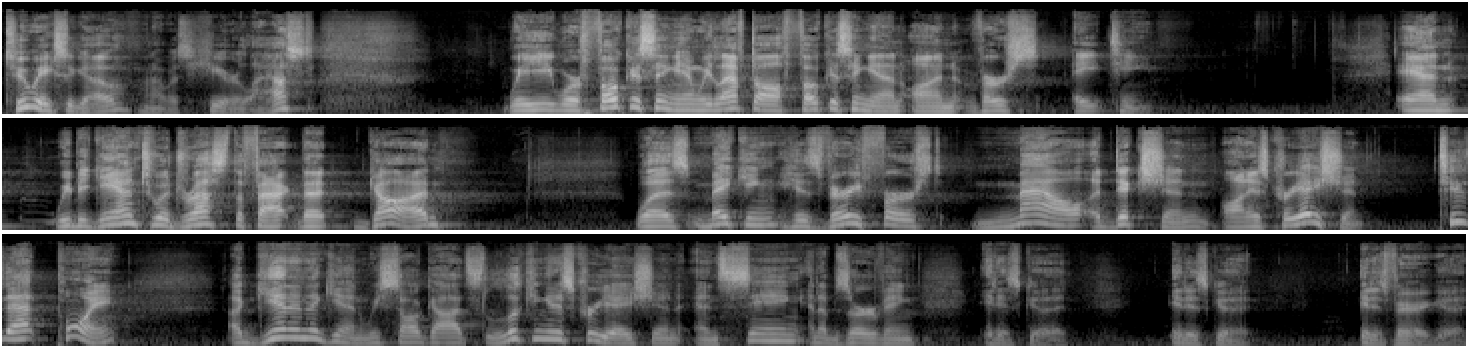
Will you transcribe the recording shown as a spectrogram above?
two weeks ago, when I was here last, we were focusing in, we left off focusing in on verse 18. And we began to address the fact that God was making his very first malediction on his creation. To that point, again and again, we saw God's looking at his creation and seeing and observing, it is good. It is good. It is very good.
